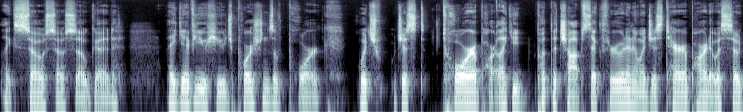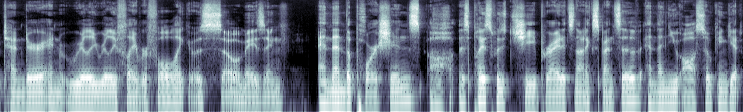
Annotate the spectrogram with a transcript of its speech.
Like so, so, so good. They give you huge portions of pork, which just tore apart. Like you put the chopstick through it and it would just tear apart. It was so tender and really, really flavorful. Like it was so amazing. And then the portions, oh, this place was cheap, right? It's not expensive. And then you also can get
